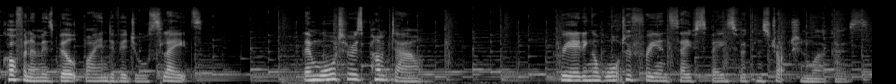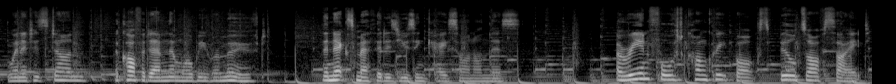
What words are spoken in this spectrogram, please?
Cofferdam is built by individual slates. Then water is pumped out creating a water-free and safe space for construction workers. When it is done, the cofferdam then will be removed. The next method is using caisson on this. A reinforced concrete box builds off-site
